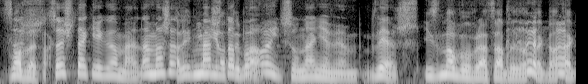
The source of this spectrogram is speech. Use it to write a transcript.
Coś, może tak. coś takiego masz. No może Ale masz to po ojcu, no nie wiem, wiesz. I znowu wracamy do tego, tak,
